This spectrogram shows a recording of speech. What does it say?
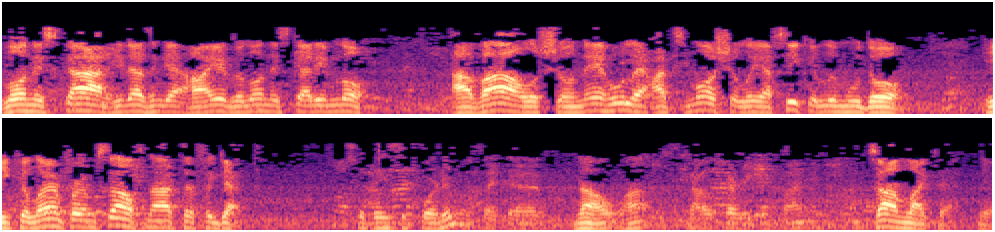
Lo niskar, he doesn't get hired. Velo niskarim lo. Aval shonehu le'atzmo shelo yafsik limudo. He can learn for himself, not to forget. So they support him. It's like a No, huh? solitary confinement. Something like that. Yeah.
